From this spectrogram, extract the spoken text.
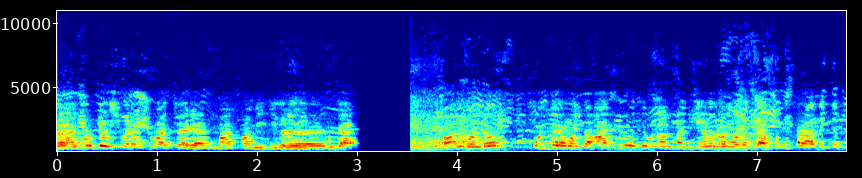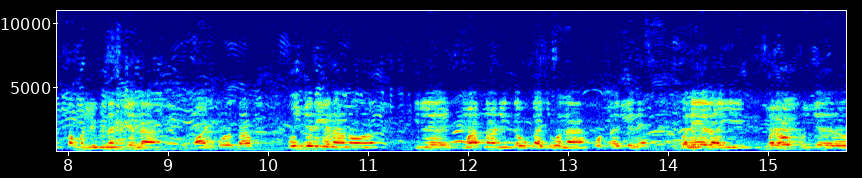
ರಾಜಕೋಟೇಶ್ವರ ಶಿವಾಚಾರ್ಯ ಮಹಾಸ್ವಾಮೀಜಿಗಳು ಅಂತ ಪಾಲ್ಗೊಂಡು ಪೂಜ್ಯರ ಒಂದು ಆಶೀರ್ವಚನವನ್ನು ಕೇಳೋದ್ರ ಮೂಲಕ ಪುನೀತರಾಗಬೇಕೆಂದು ತಮ್ಮಲ್ಲಿ ವಿನಂತಿಯನ್ನ ಮಾಡಿಕೊಳ್ತಾ ಪೂಜ್ಯರಿಗೆ ನಾನು ಇಲ್ಲೇ ಮಾತನಾಡಲಿಕ್ಕೆ ಅವಕಾಶವನ್ನ ಕೊಡ್ತಾ ಇದ್ದೇನೆ. ಕೊನೆಯದಾಗಿ ಪರಮ ಪೂಜ್ಯರು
